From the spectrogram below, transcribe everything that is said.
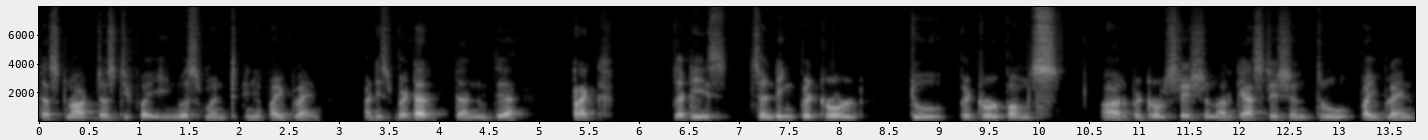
does not justify investment in a pipeline and is better done with a truck. That is, sending petrol to petrol pumps or petrol station or gas station through pipeline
